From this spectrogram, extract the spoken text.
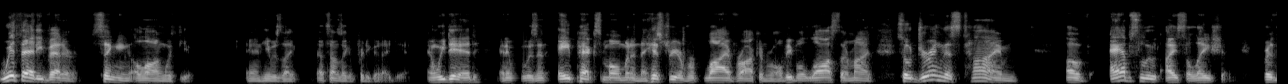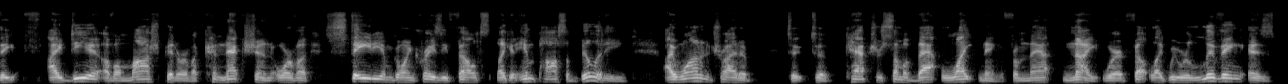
with Eddie Vedder singing along with you? And he was like, that sounds like a pretty good idea. And we did. And it was an apex moment in the history of live rock and roll. People lost their minds. So during this time of absolute isolation, where the idea of a mosh pit or of a connection or of a stadium going crazy felt like an impossibility, I wanted to try to to, to capture some of that lightning from that night where it felt like we were living as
